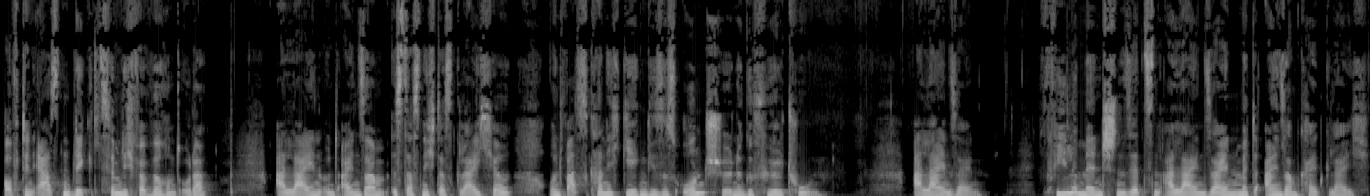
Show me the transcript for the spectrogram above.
Auf den ersten Blick ziemlich verwirrend, oder? Allein und einsam, ist das nicht das gleiche? Und was kann ich gegen dieses unschöne Gefühl tun? Alleinsein. Viele Menschen setzen Alleinsein mit Einsamkeit gleich.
